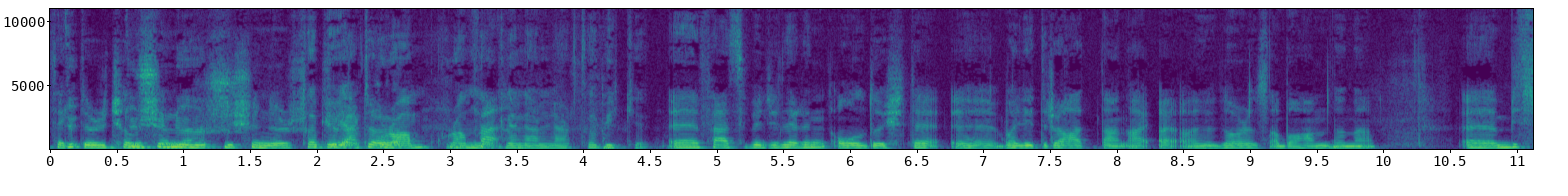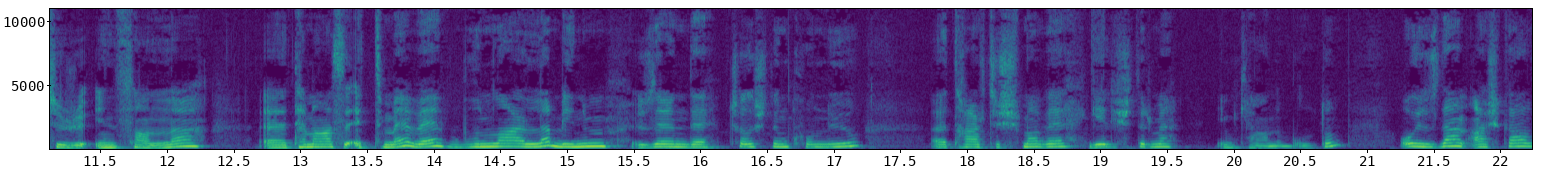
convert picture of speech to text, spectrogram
sektörü çalışanı, düşünür, düşünür tabii küratör, kuram, kuramla ilgilenenler tabii ki. E, felsefecilerin olduğu işte e, Valid Rahat'tan Lawrence Abraham'dana e, bir sürü insanla e, temas etme ve bunlarla benim üzerinde çalıştığım konuyu e, tartışma ve geliştirme imkanı buldum. O yüzden Aşkal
